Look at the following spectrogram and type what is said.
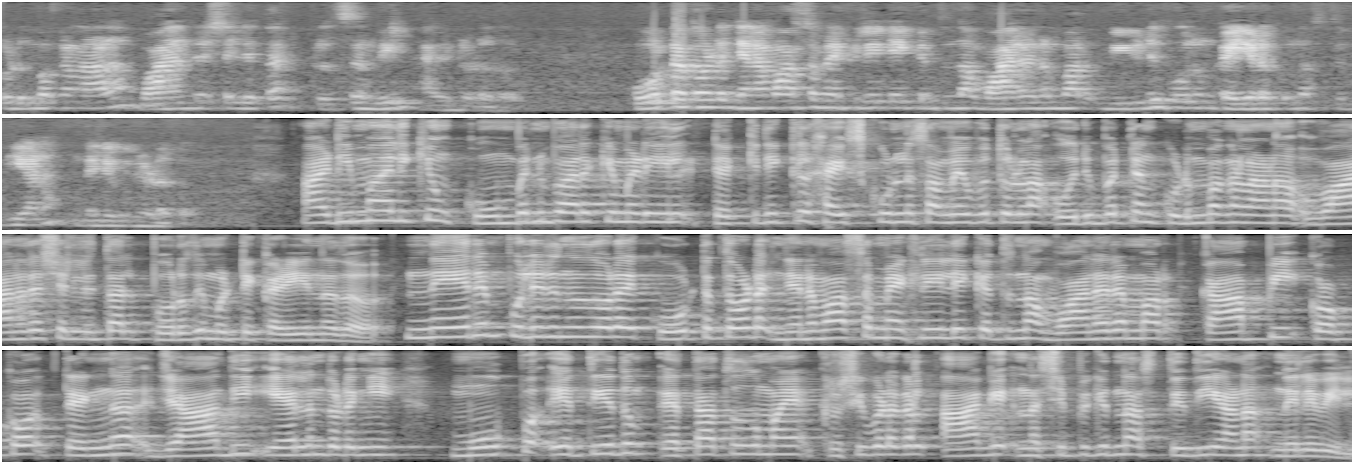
കുടുംബങ്ങളാണ് വാനരശല്യത്താൽ പ്രതിസന്ധിയിൽ ആയിട്ടുള്ളത്. കൂട്ടത്തോടെ ജനവാസ മേഖലയിലേക്ക് എത്തുന്ന വാനരന്മാർ വീട് പോലും കൈയടക്കുന്ന സ്ഥിതിയാണ് നിലവിലുള്ളത്. അടിമാലിക്കും കൂമ്പൻപാറയ്ക്കുമിടയിൽ ടെക്നിക്കൽ ഹൈസ്കൂളിന് സമീപത്തുള്ള ഒരുപറ്റം കുടുംബങ്ങളാണ് വാനരശല്യത്താൽ പൊറുതിമുട്ടി കഴിയുന്നത്. നേരം പുലരുന്നതോടെ കൂട്ടത്തോടെ ജനവാസ മേഖലയിലേക്ക് എത്തുന്ന വാനരന്മാർ കാപ്പി കൊക്കോ തെങ്ങ് ജാതി ഏലം തുടങ്ങി മൂപ്പ് എത്തിയതും എത്താത്തതുമായ കൃഷിവിളകൾ ആകെ നശിപ്പിക്കുന്ന സ്ഥിതിയാണ് നിലവിൽ.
